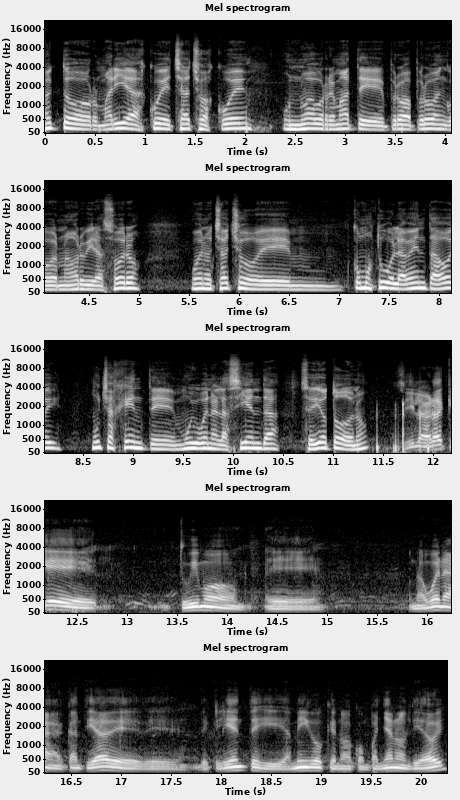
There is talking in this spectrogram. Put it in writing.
Héctor María Ascue, Chacho Ascue, un nuevo remate pro a pro en Gobernador Virasoro. Bueno, Chacho, eh, ¿cómo estuvo la venta hoy? Mucha gente, muy buena la hacienda, se dio todo, ¿no? Sí, la verdad que tuvimos eh, una buena cantidad de, clientes y amigos que nos acompañaron el día de hoy.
